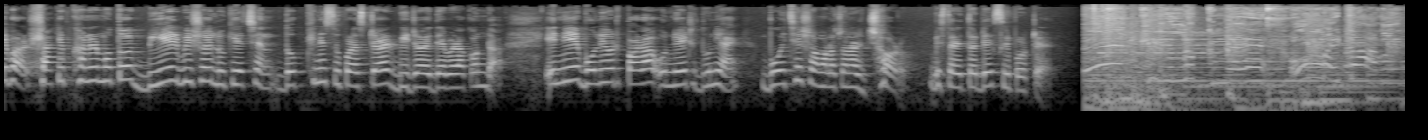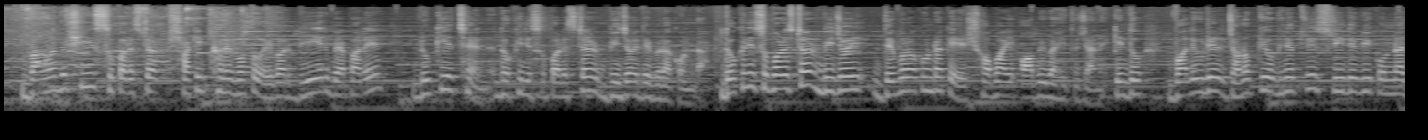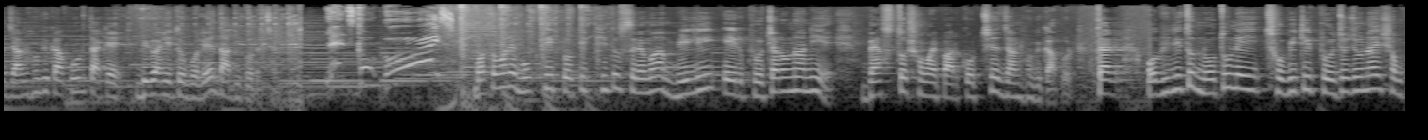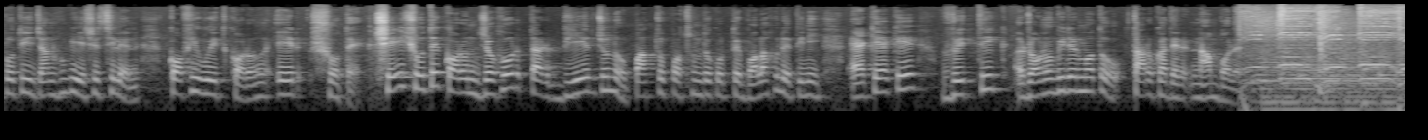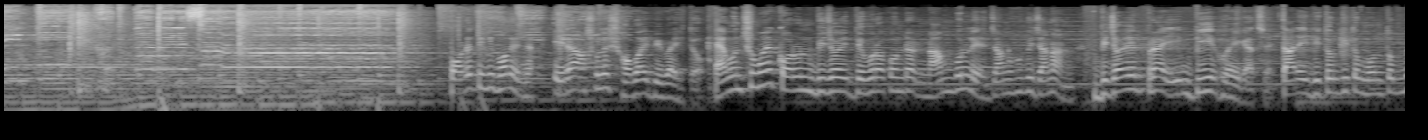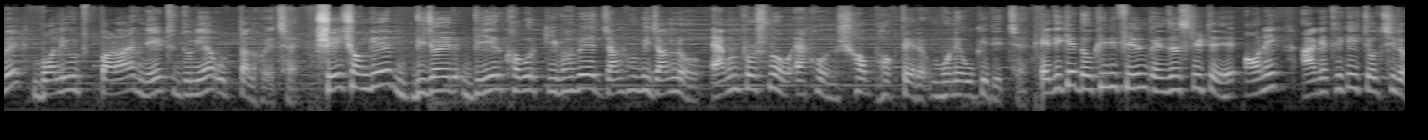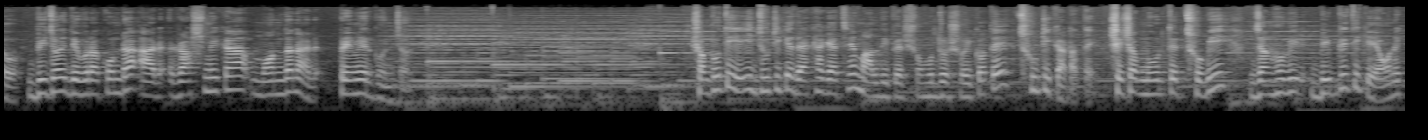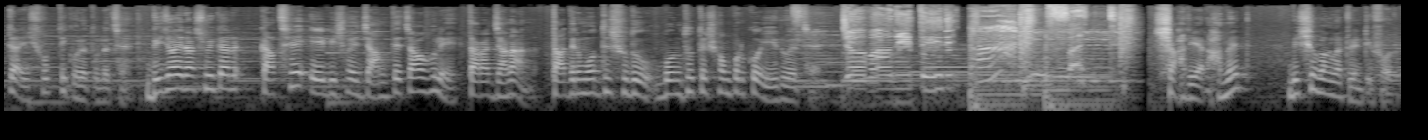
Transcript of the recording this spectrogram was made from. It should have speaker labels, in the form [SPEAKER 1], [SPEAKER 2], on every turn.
[SPEAKER 1] এবার শাকিব খানের মতো বিয়ের বিষয় লুকিয়েছেন দক্ষিণী সুপারস্টার বিজয় দেবরাকন্ডা। এ নিয়ে বলিউড পাড়া ও নেট দুনিয়ায় বইছে সমালোচনার ঝড়। বিস্তারিত ডেস্ক রিপোর্টে।
[SPEAKER 2] বাংলাদেশি সুপারস্টার শাকিব খানের মতো এবার বিয়ের ব্যাপারে লুকিয়েছেন দক্ষিণী সুপারস্টার বিজয় দেবরাকোন্ডা দক্ষিণী সুপারস্টার বিজয় দেবরাকোন্ডাকে সবাই অবিবাহিত জানে, কিন্তু বলিউডের জনপ্রিয় অভিনেত্রী শ্রীদেবী কন্যা জাহ্নবী কাপুর তাকে বিবাহিত বলে দাবি করেছেন! বর্তমানে মুক্তি প্রতীক্ষিত সিনেমা মিলি এর প্রচারণা নিয়ে ব্যস্ত সময় পার করছে জাহ্নবী কাপুর। তার অভিনীত নতুন এই ছবিটির প্রযোজনায় সম্প্রতি জাহ্নবী এসেছিলেন কফি উইথ করণ এর শোতে। সেই শোতে করণ জোহর তার বিয়ের জন্য পাত্র পছন্দ করতে বলা হলে তিনি একে একে ঋত্বিক রণবীরের মতো তারকাদের নাম বলেন। পরে তিনি বলেন, এরা আসলে সবাই বিবাহিত। এমন সময় করণ বিজয় দেবরাকন্ডার নাম বললে জাহ্নবী জানান, বিজয়ের প্রায় বিয়ে হয়ে গেছে। তার এই বিতর্কিত মন্তব্যে বলিউড পাড়া নেট দুনিয়া উত্তাল হয়েছে। সেই সঙ্গে বিজয়ের বিয়ের খবর কীভাবে জাহ্নবী জানলো, এমন প্রশ্ন এখন সব ভক্তের মনে উকি দিচ্ছে। এদিকে দক্ষিণী ফিল্ম ইন্ডাস্ট্রিতে অনেক আগে থেকেই চলছিল বিজয় দেবরাকোন্ডা আর রাশ্মিকা মন্দানার প্রেমের গুঞ্জন। সম্প্রতি এই জুটিকে দেখা গেছে মালদ্বীপের সমুদ্র সৈকতে ছুটি কাটাতে। সেসব মুহূর্তের ছবি জাহ্নবীর বিবৃতিকে অনেকটাই সত্যি করে তুলেছে। বিজয় রাশ্মিকার কাছে এ বিষয়ে জানতে চাওয়া হলে তারা জানান তাদের মধ্যে শুধু বন্ধুত্বের সম্পর্কই রয়েছে। শাহরিয়ার আহমেদ বিশ্ব বাংলা টোয়েন্টি ফোর।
